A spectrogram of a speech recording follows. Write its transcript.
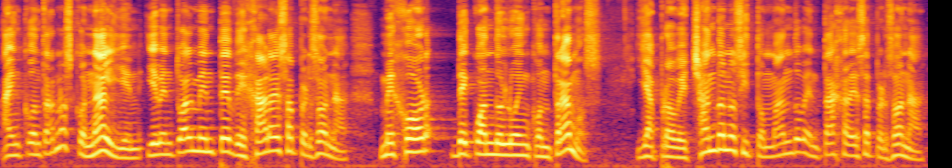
a encontrarnos con alguien y eventualmente dejar a esa persona mejor de cuando lo encontramos y aprovechándonos y tomando ventaja de esa persona,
